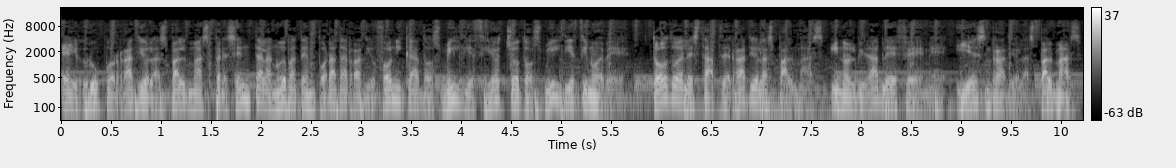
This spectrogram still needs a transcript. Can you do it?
el Grupo Radio Las Palmas presenta la nueva temporada radiofónica 2018-2019. Todo el staff de Radio Las Palmas, Inolvidable FM y Es Radio Las Palmas,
